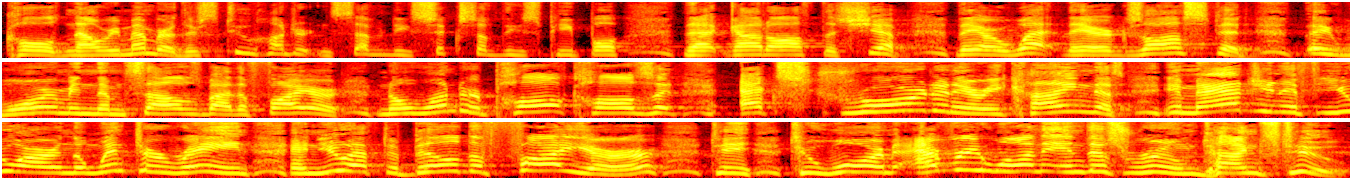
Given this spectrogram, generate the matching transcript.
cold. Now remember there's 276 of these people that got off the ship. They are wet. They are exhausted. They warming themselves by the fire. No wonder paul calls it extraordinary kindness. Imagine if you are in the winter rain and you have to build a fire to, to warm everyone in this room times two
